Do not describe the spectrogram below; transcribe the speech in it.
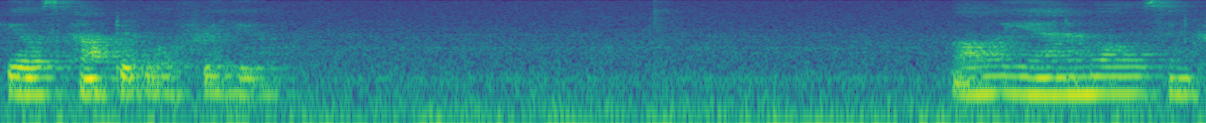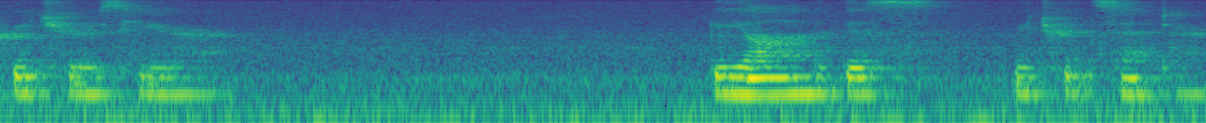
feels comfortable for you. All the animals and creatures here beyond this retreat center.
